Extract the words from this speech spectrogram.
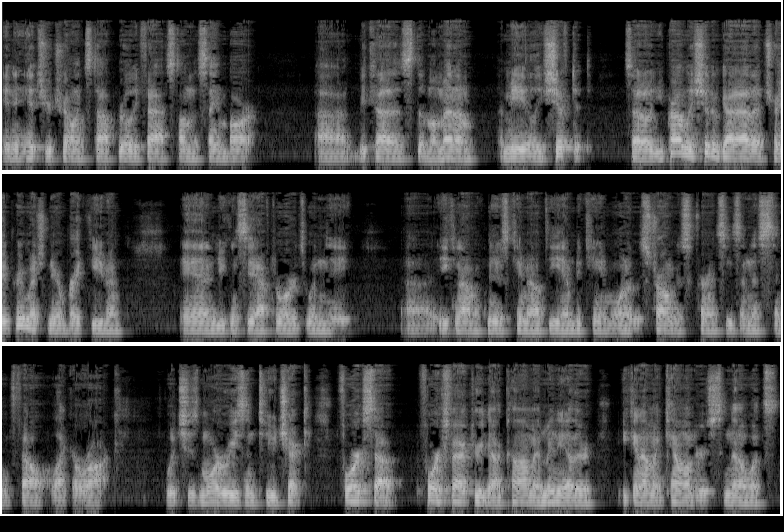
and it hits your trailing stop really fast on the same bar uh, because the momentum immediately shifted. So you probably should have got out of that trade pretty much near break even and you can see afterwards when the uh, economic news came out, the yen became one of the strongest currencies, and this thing fell like a rock, which is more reason to check Forex, forexfactory.com and many other economic calendars to know what's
